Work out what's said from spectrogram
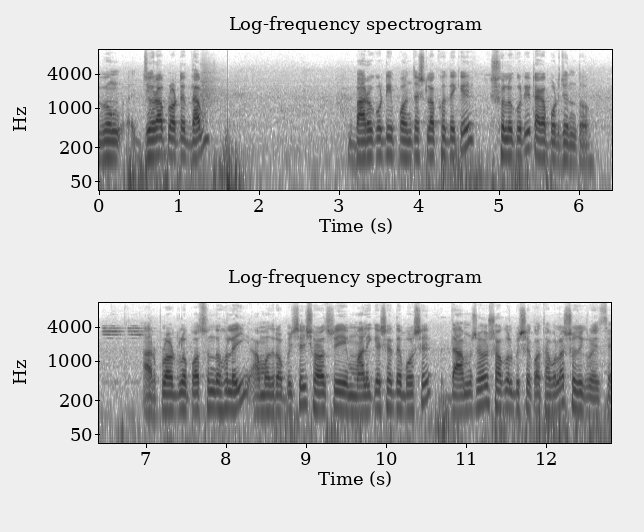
এবং জোড়া প্লটের দাম বারো কোটি পঞ্চাশ লক্ষ থেকে ষোলো কোটি টাকা পর্যন্ত। আর প্লটগুলো পছন্দ হলেই আমাদের অফিসেই সরাসরি মালিকের সাথে বসে দামসহ সকল বিষয়ে কথা বলার সুযোগ রয়েছে।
